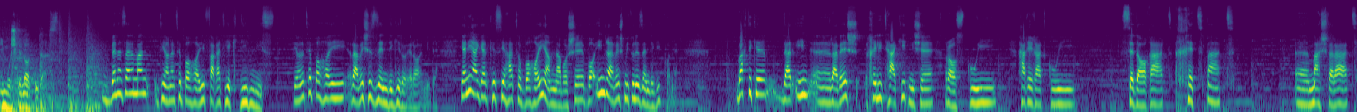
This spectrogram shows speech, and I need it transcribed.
این مشکلات بوده است. به نظر من دیانت باهایی فقط یک دین نیست. دیانت باهایی روش زندگی رو ارائه میده. یعنی اگر کسی حتی باهایی هم نباشه با این روش می‌تونه زندگی کنه. وقتی که در این روش خیلی تاکید میشه راستگویی، حقیقتگویی، صداقت، خدمت، مشورت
